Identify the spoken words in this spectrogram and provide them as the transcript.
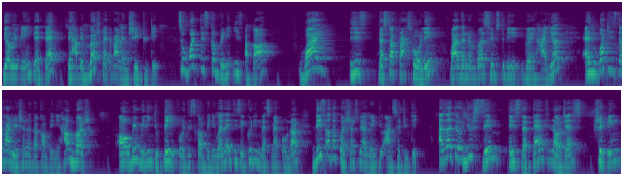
They are repaying their debt. They have a much better balance sheet today. So what this company is about, why is the stock price falling while the number seems to be going higher? And what is the valuation of the company? How much are we willing to pay for this company, whether it is a good investment or not? These are the questions we are going to answer today. As I told you, Zim is the 10th largest shipping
